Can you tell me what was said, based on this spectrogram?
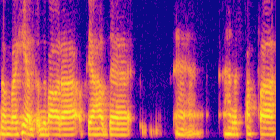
de var helt underbara och jag hade eh, hennes pappa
